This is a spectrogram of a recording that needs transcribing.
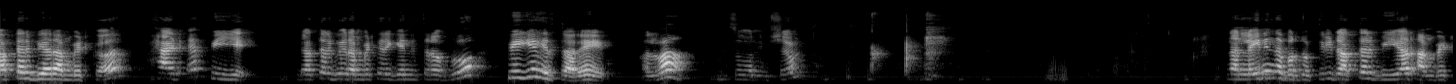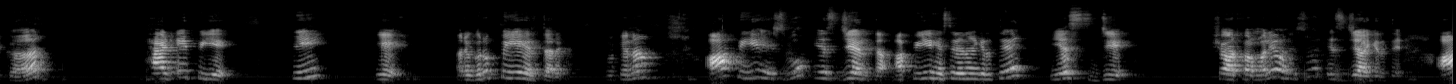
doctor B R Ambedkar had A P A doctor B R Ambedkar ಏನಿರ್ತಾರೆ ಒಬ್ರು? ಪಿ ಎ ಇರ್ತಾರೆ. ಅಲ್ವಾ? ಸೊ ನಿಮಿಷ. ನಾನು ಲೈನಿಂದ ಬರ್ದು ಹೋಗ್ತೀನಿ doctor B R Ambedkar had A P A P A ಅವರಿಬ್ಬರು ಪಿ ಎ ಇರ್ತಾರೆ. ಓಕೆನಾ ಆ ಪಿ ಎ ಹೆಸರು ಎಸ್ ಜೆ ಅಂತ. ಆ ಪಿ ಎ ಹೆಸರು ಏನಾಗಿರುತ್ತೆ? ಎಸ್ ಜೆ ಶಾರ್ಟ್ ಫಾರ್ಮ್ ಅಲ್ಲಿ ಅವನ ಹೆಸರು ಎಸ್ ಜೆ ಆಗಿರುತ್ತೆ. ಆ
